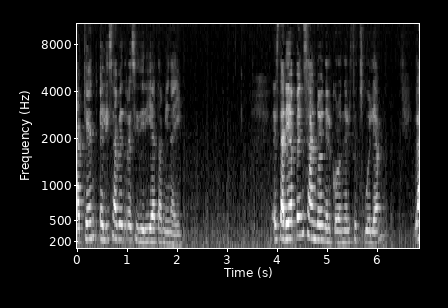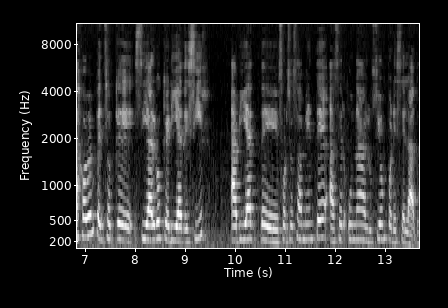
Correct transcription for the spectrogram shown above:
a Kent, Elizabeth residiría también ahí. Estaría pensando en el coronel Fitzwilliam. La joven pensó que si algo quería decir, había de forzosamente hacer una alusión por ese lado.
